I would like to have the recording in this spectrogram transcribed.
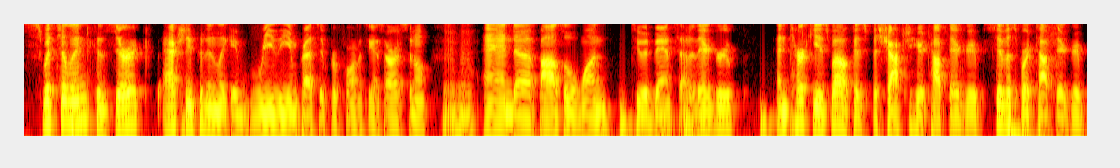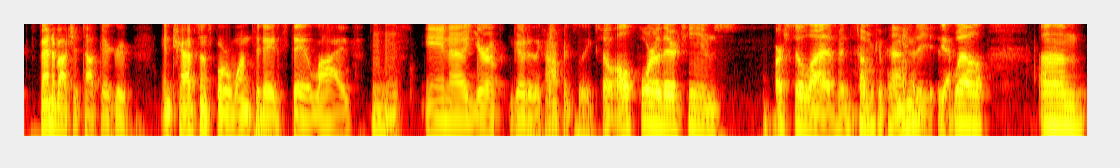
Switzerland, because Zurich actually put in like a really impressive performance against Arsenal, hmm and uh, Basel won to advance out of their group, and Turkey as well, because Başakşehir topped their group, Sivaspor topped their group, Fenerbahce topped their group, and Trabzonspor won today to stay alive hmm in uh, Europe and go to the Conference League. So all four of their teams are still alive in some capacity Mhm, as yes. well. Um,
